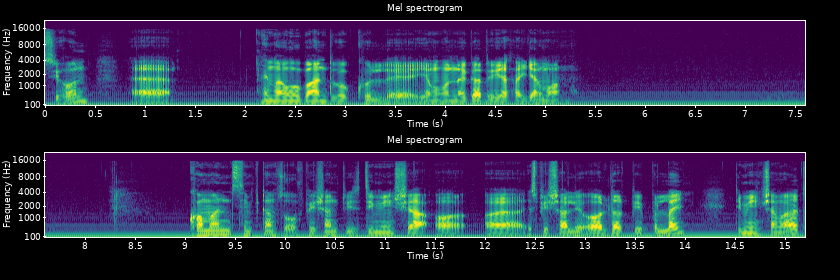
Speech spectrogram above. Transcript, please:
ሲሆን ህመሙ በአንድ በኩል የመሆን ነገር ያሳያል ማለት ነው። common symptoms of patient with dementia specially older people ላይ dementia ማለት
